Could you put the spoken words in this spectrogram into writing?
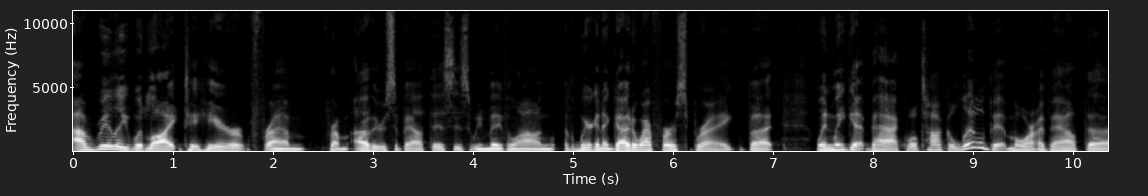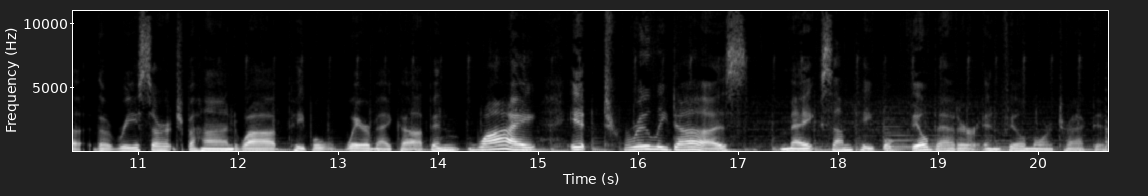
I really would like to hear from from others about this as we move along. We're going to go to our first break, but when we get back, we'll talk a little bit more about the the research behind why people wear makeup and why it truly does make some people feel better and feel more attractive.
